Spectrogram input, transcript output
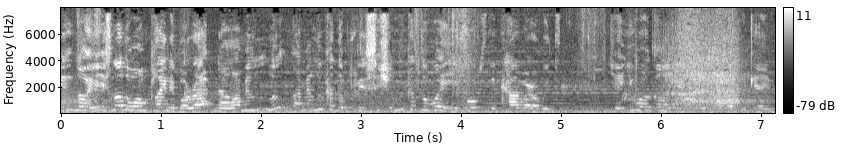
You know, he's not the one playing it, but right now, I mean, look, I mean, look at the precision. Look at the way he moves the camera with. Yeah, you are gonna be the part of the game.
